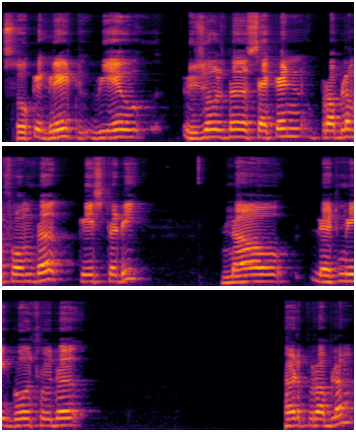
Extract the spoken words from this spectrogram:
so okay great. We have resolved the second problem from the case study. Now let me go through the third problem.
